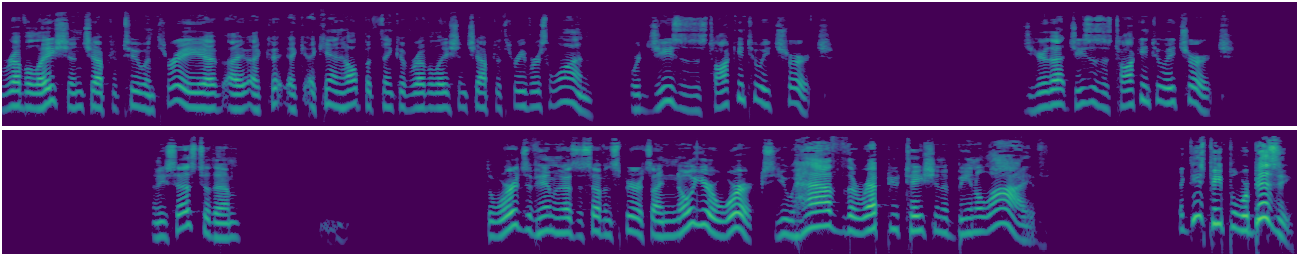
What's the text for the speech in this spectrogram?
Revelation chapter 2 and 3, I've, I, I, I, can't help but think of Revelation chapter 3, verse 1 where Jesus is talking to a church. Did you hear that? Jesus is talking to a church. And he says to them, The words of him who has the seven spirits I know your works. You have the reputation of being alive. Like these people were busy.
